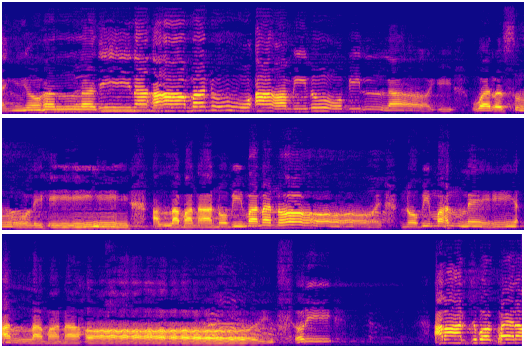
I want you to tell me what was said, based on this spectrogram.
আইয়ুহাল্লাযীনা আমানু আমিনু বিল্লাহি ওয়া রাসূলিহি। আল্লাহ মানা, নবী মানা নয়। নবী মানলে আল্লাহ মানা হয়। আমার যুবক ভাইয়েরা।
